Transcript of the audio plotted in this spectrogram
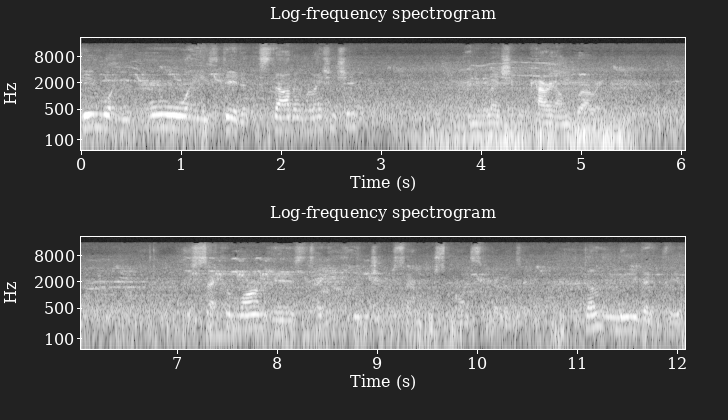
do what you always did at the start of a relationship and your relationship will carry on growing. The second one is take 100% responsibility. Don't leave it for your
